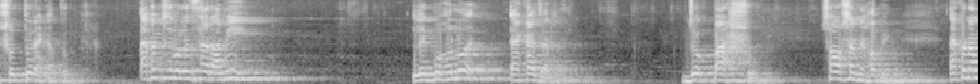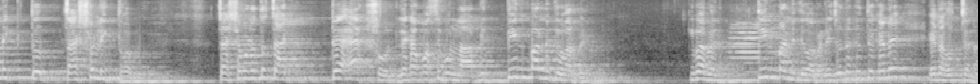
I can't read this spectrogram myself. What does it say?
সত্তর একাত্তর। এখন যদি বলেন, স্যার, আমি লিখব হলো এক হাজার যোগ পাঁচশো। সমস্যা নেই, হবে। এখন আমি তো চারশো লিখতে হবে। চারশো মানে তো চারটে একশো। লেখা পসিবল না। আপনি তিনবার নিতে পারবেন। কী পাবেন? তিনবার নিতে পারবেন। এই জন্য কিন্তু এখানে এটা হচ্ছে না।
